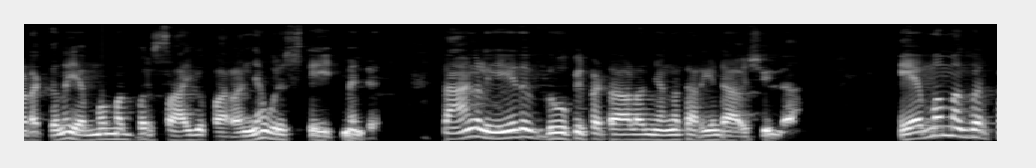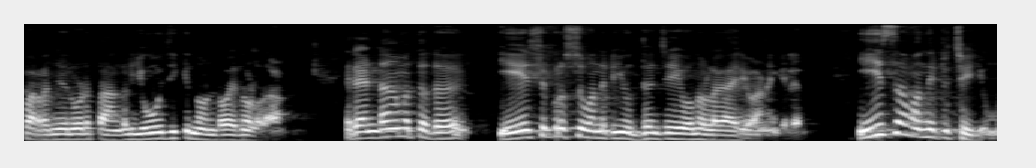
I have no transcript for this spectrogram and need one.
നടക്കുന്ന എം. എം. അക്ബർ സാഹിബ് പറഞ്ഞ ഒരു സ്റ്റേറ്റ്മെന്റ് താങ്കൾ ഏത് ഗ്രൂപ്പിൽപ്പെട്ട ആളാണെന്ന് ഞങ്ങൾക്ക് അറിയേണ്ട ആവശ്യമില്ല. എം എം അക്ബർ പറഞ്ഞതിനോട് താങ്കൾ യോജിക്കുന്നുണ്ടോ എന്നുള്ളതാണ്. രണ്ടാമത്തത് യേശു ക്രിസ്തു വന്നിട്ട് യുദ്ധം ചെയ്യുമോ എന്നുള്ള കാര്യമാണെങ്കിൽ ഈസ വന്നിട്ട് ചെയ്യും.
